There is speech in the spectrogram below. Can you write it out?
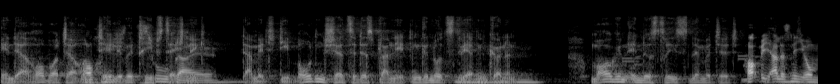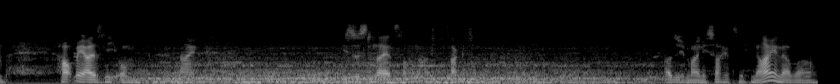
in der Roboter- und Telebetriebstechnik, damit die Bodenschätze des Planeten genutzt werden können. Morgan Industries Limited Haut mich alles nicht um. Haut mich alles nicht um. Nein. Wieso ist denn da jetzt noch ein Artefakt? Also ich meine, ich sag jetzt nicht nein, aber...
